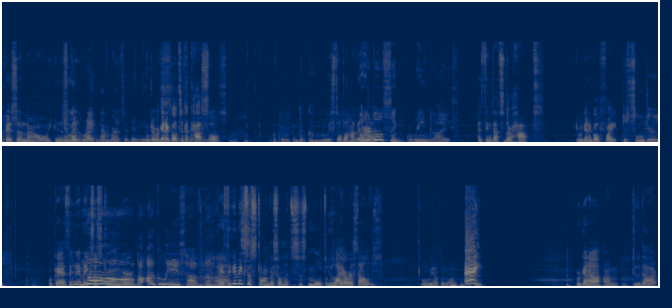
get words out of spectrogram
Okay, so now we can You just can go. like write numbers and then you. Okay, we're gonna go to the castle. numbers. Okay, we're gonna. uh, we still don't have What are those like green guys? I think that's their hats. We're gonna go fight. The soldiers. Okay, I think it makes no, us stronger. The uglies have the hats. Okay, I think it makes us stronger. So let's just multiply ourselves. Oh, we have a lot. Hey! We're gonna um do that.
